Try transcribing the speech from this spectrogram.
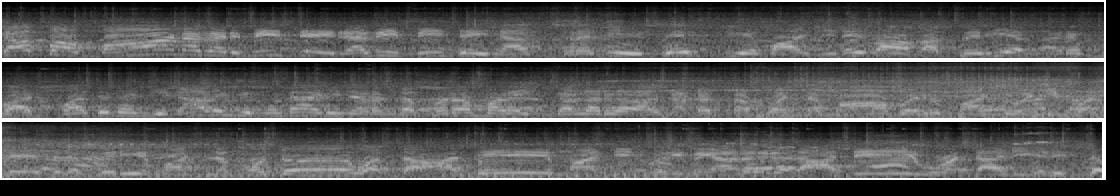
கம்ப மாநகர் மீசை ரவி மீசை ரவி பேச்சியம்மா நினைவாக பெரிய கருப்பார். பதினஞ்சு நாளைக்கு முன்னாடி நடந்த பிறமலை கலர்களால் நடத்தப்பட்ட மாபெரும் மாட்டு வண்டி பந்தயத்துல பெரிய மாட்டுல முத வந்த அதே மாட்டின் உரிமையாளர்கள் அதே ஓட்டாளிகள் இந்த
